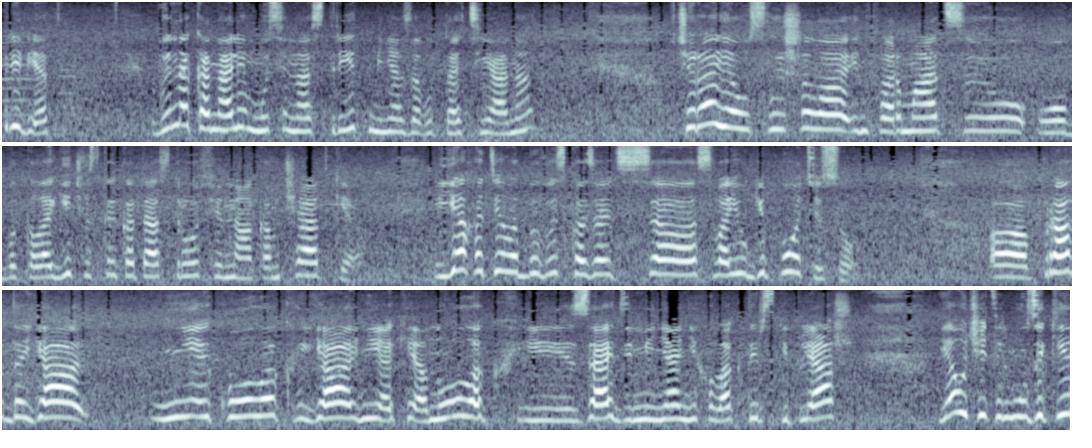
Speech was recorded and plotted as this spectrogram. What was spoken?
привет! Вы на канале Мусина Стрит, меня зовут Татьяна. Вчера я услышала информацию об экологической катастрофе на Камчатке. И я хотела бы высказать свою гипотезу. А, правда, я не эколог, я не океанолог, и сзади меня не Халактырский пляж. Я учитель музыки,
